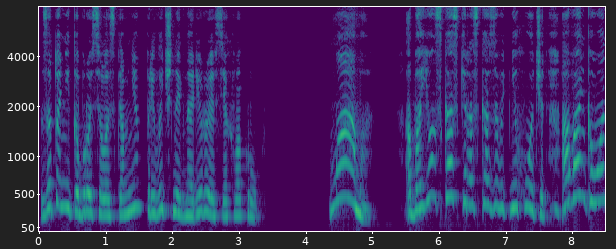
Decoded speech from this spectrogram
Зато Ника бросилась ко мне, привычно игнорируя всех вокруг. «Мама, а Баюн сказки рассказывать не хочет, а Ванька он...»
